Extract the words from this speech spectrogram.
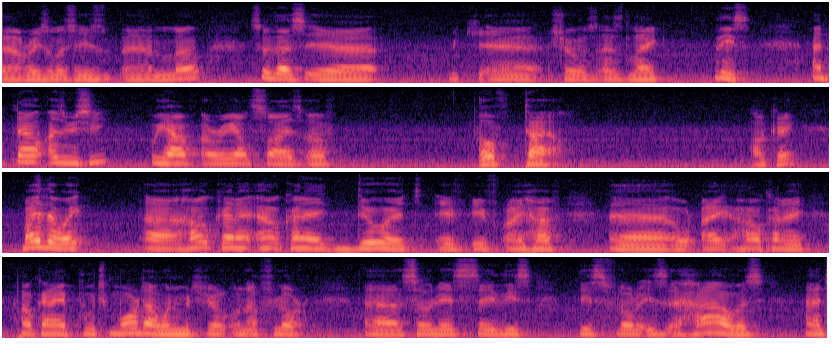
the resolution is uh, low. So that uh, uh, shows as like this. And now as we see we have a real size of of tile okay. By the way uh, how can I how can I do it if if I have uh, or I how can I how can I put more than one material on a floor? Uh, so let's say this this floor is a house and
